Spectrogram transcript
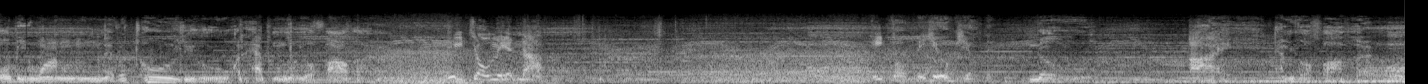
Obi-Wan never told you what happened to your father. He told me enough. He told me you killed him. No. I am your father.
